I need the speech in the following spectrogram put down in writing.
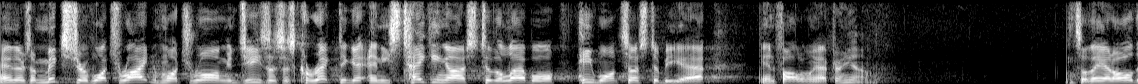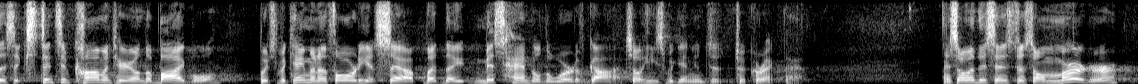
and there's a mixture of what's right and what's wrong, and Jesus is correcting it, and he's taking us to the level he wants us to be at in following after him. So, they had all this extensive commentary on the Bible which became an authority itself, but they mishandled the Word of God. So he's beginning to, to correct that. And so, in this instance, on murder,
